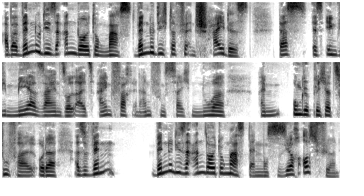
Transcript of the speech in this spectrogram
Aber wenn du diese Andeutung machst, wenn du dich dafür entscheidest, dass es irgendwie mehr sein soll als einfach in Anführungszeichen nur ein unglücklicher Zufall oder also wenn wenn du diese Andeutung machst, dann musst du sie auch ausführen.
